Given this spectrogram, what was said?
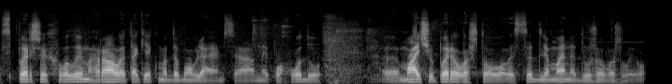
з перших хвилин грали так, як ми домовляємося, а не по ходу е, матчу перелаштовувалися. Це для мене дуже важливо.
